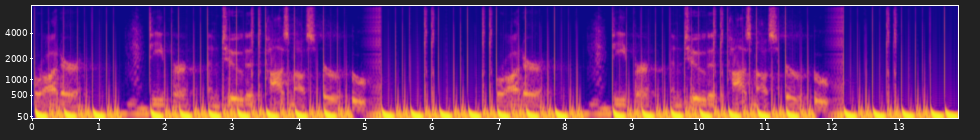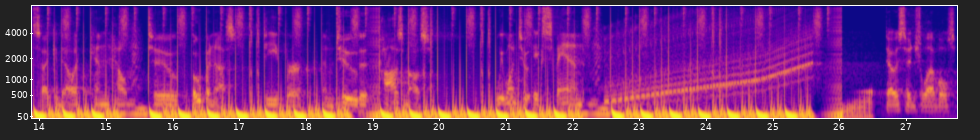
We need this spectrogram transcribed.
broader, deeper, into the cosmos. Broader, deeper, into the cosmos. Psychedelic can help to open us deeper into the cosmos. We want to expand dosage levels.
